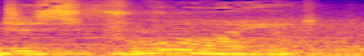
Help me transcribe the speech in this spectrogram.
Destroyed.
